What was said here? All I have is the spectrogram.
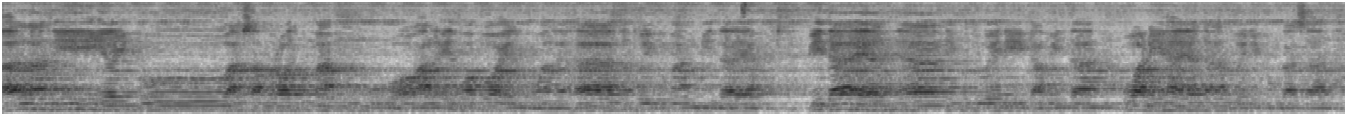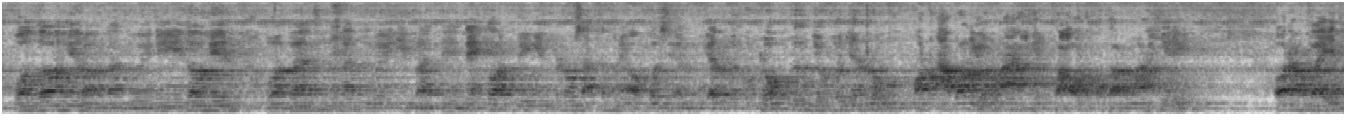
التي يجب أسمرت مأمو على علم وعلم ولها atau imam bidayah bidayatan dikudueni kamita tangan dua ini pungkasa. Wadohir orang dua ini dohir wabat tangan dua ini batin. Nek kon pengin rusak temene apa sih ilmu ilmu kudu kudu joko jero. On awal yang akhir. Kau kau akhir e? Orang baik itu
